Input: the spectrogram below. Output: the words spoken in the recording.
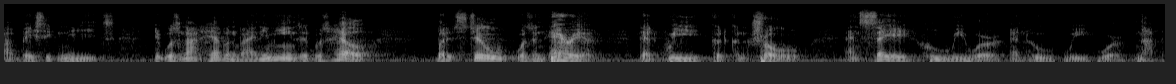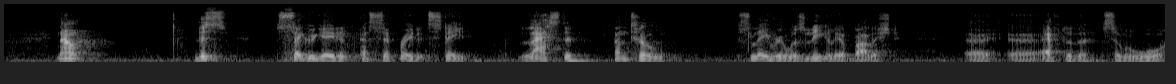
our basic needs. It was not heaven by any means, it was hell but it still was an area that we could control and say who we were and who we were not. Now, this segregated and separated state lasted until slavery was legally abolished uh, uh, after the Civil War.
